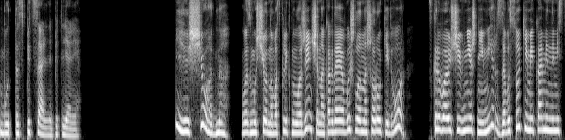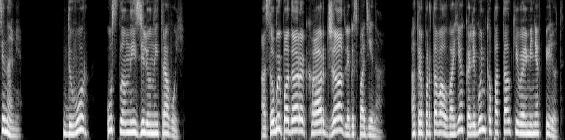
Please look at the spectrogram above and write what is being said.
будто специально петляли. «Еще одна!» — возмущенно воскликнула женщина, когда я вышла на широкий двор, скрывающий внешний мир за высокими каменными стенами. Двор, устланный зеленой травой. «Особый подарок Харджа для господина», — отрапортовал вояка, легонько подталкивая меня вперед.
